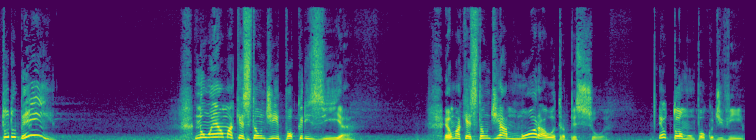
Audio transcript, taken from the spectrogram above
Tudo bem. Não é uma questão de hipocrisia, é uma questão de amor a outra pessoa. Eu tomo um pouco de vinho,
